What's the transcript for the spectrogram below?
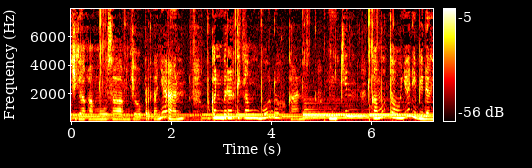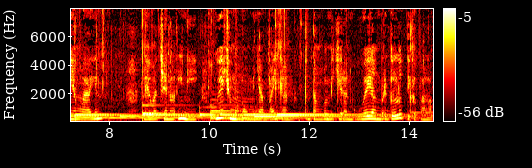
Jika kamu salah menjawab pertanyaan, bukan berarti kamu bodoh, kan? Mungkin kamu taunya di bidang yang lain. Lewat channel ini, gue cuma mau menyampaikan tentang pemikiran gue yang bergelut di kepala.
